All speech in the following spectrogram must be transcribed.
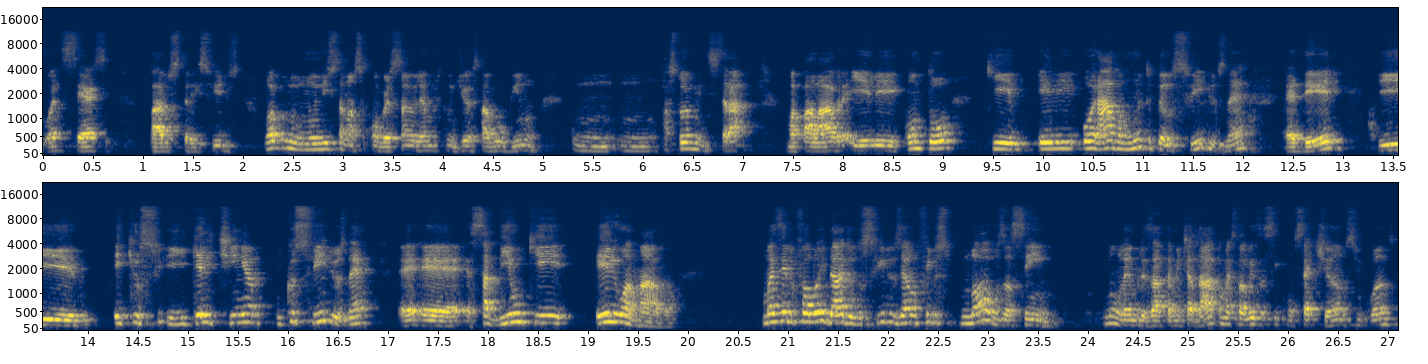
o alicerce para os três filhos, Logo no, no, início da nossa conversão, eu lembro que um dia eu estava ouvindo um, um pastor ministrar uma palavra e ele contou que ele orava muito pelos filhos, né, é, dele e, e, que os, e que ele tinha, e que os filhos, né, é, é, sabiam que ele o amava. Mas ele falou a idade dos filhos, eram filhos novos, assim, não lembro exatamente a data, mas talvez assim com sete anos, cinco anos.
